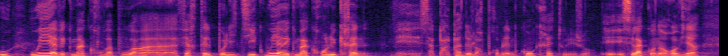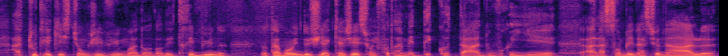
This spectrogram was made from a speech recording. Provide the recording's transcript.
Ou oui, avec Macron, on va pouvoir euh, euh, faire telle politique. Oui, avec Macron, l'Ukraine. Mais ça ne parle pas de leurs problèmes concrets tous les jours. Et, c'est là qu'on en revient à toutes les questions que j'ai vues, moi, dans, des tribunes, notamment une de JAKG sur il faudrait mettre des quotas d'ouvriers à l'Assemblée nationale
